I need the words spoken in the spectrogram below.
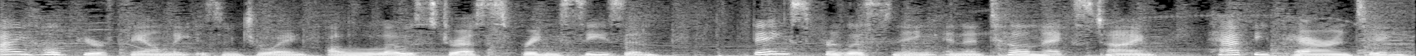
I hope your family is enjoying a low stress spring season. Thanks for listening, and until next time, happy parenting.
